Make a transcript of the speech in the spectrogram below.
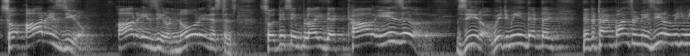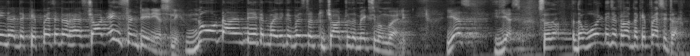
So r is 0 r is 0 no resistance. So this implies that tau is 0 which means that the that the time constant is 0 which means that the capacitor has charged instantaneously. No time taken by the capacitor to charge to the maximum value. Yes? Yes. So the, the voltage across the capacitor.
